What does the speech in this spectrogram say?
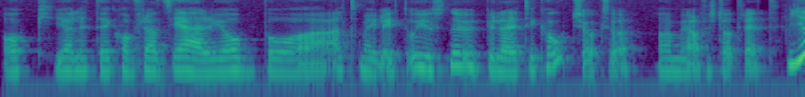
och gör lite konferencierjobb och allt möjligt. Och just nu utbildar dig till coach också, om jag har förstått rätt. Ja!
